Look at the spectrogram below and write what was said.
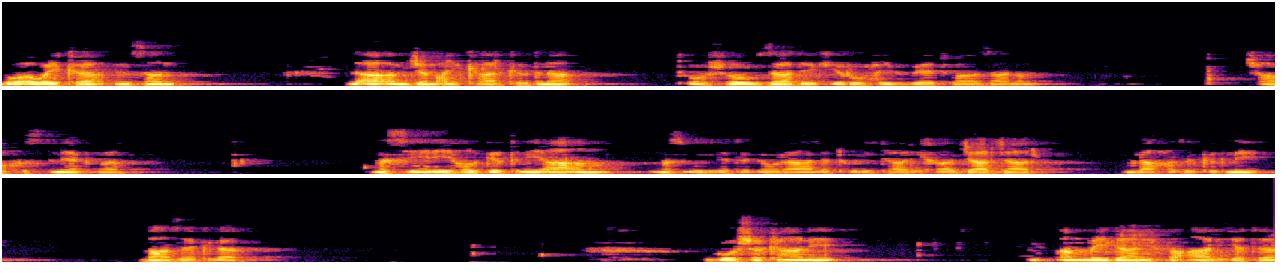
بۆ ئەوەی کە ئینسان لە ئەم جەمعی کارکردە تۆشە و زادێکی ڕوحی ببێت وازانم چاوخستنێک بە مەسیری هەڵگرتنی ئام مەسئولیەتە گەورە لە تووری تاریخا جار جار ملاحەزەکردنی بازێک لە گۆشەکانی ئەم مەدانی فعالیەتە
